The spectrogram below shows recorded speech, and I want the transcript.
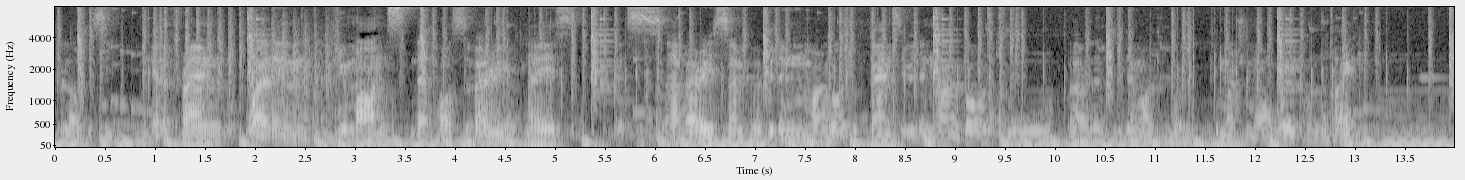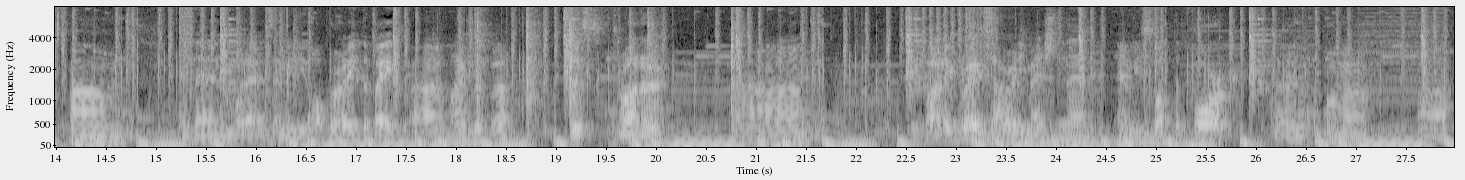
below the seat. We had a friend welding a few mounts that holds the battery in place. It's uh, very simple, we didn't want to go too fancy, we didn't want to go too, uh, we didn't want to put too much more weight on the bike. Um, and then what else? Then we operate the bike, uh, bike with a twist throttle. Uh, hydraulic brakes, I already mentioned that. And we swapped the fork uh, from a, uh,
